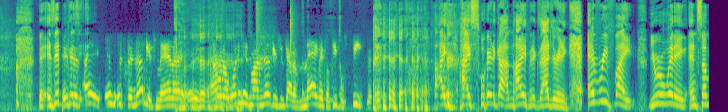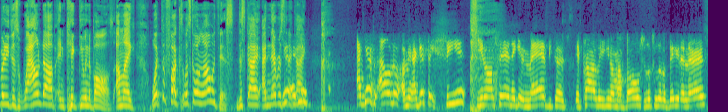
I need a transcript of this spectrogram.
Dude. is it It's because the, hey, it's, it's the nuggets, man. I, I don't know what it is. My nuggets just got a magnet for people's feet, man. I, I swear to God, I'm not even exaggerating. Every fight you were winning, and somebody just wound up and kicked you in the balls. I'm like, what the fuck? What's going on with this? This guy, I never seen Yeah, a guy. and I guess I don't know. I mean, I guess they see it. You know what I'm saying? They get mad because it probably, you know, my bones looks a little bigger than theirs,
